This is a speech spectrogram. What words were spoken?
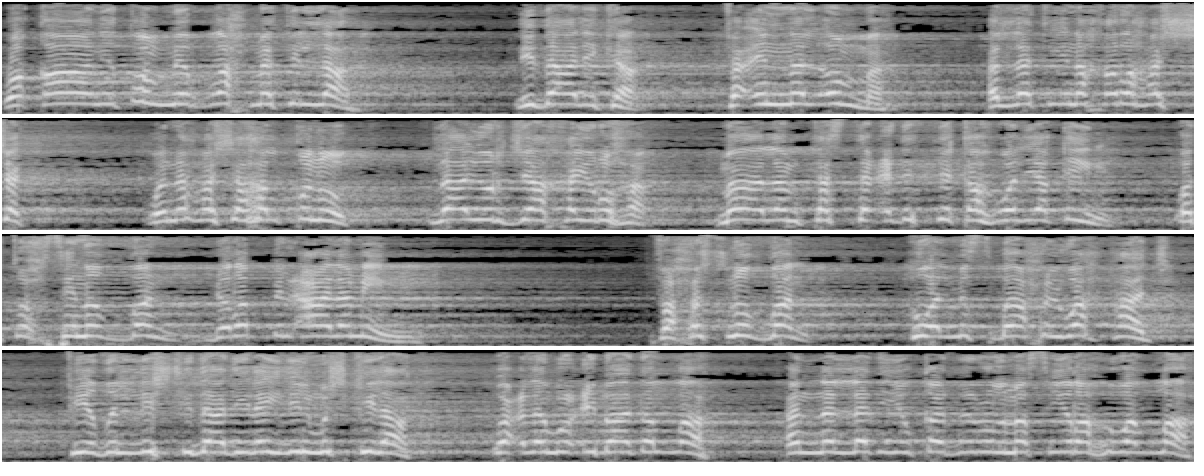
وقانط من رحمة الله. لذلك فإن الأمة التي نخرها الشك ونهشها القنوط لا يرجى خيرها. ما لم تستعد الثقة واليقين وتحسن الظن برب العالمين. فحسن الظن هو المصباح الوهاج في ظل اشتداد ليل المشكلات. واعلموا عباد الله أن الذي يقرر المصير هو الله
